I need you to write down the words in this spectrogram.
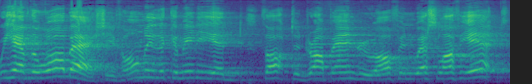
We have the Wabash. If only the committee had thought to drop Andrew off in West Lafayette.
